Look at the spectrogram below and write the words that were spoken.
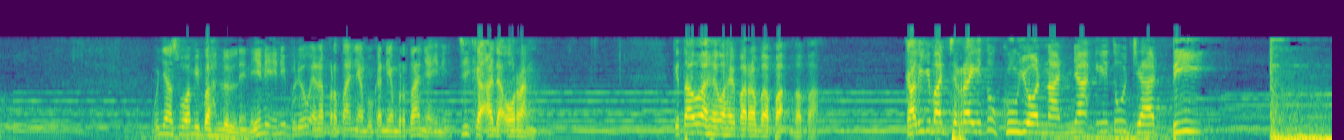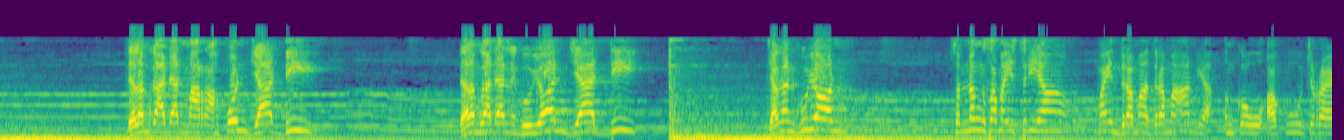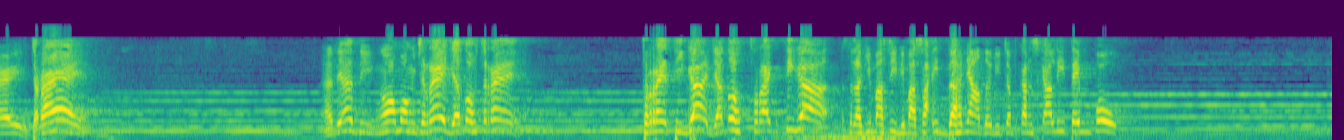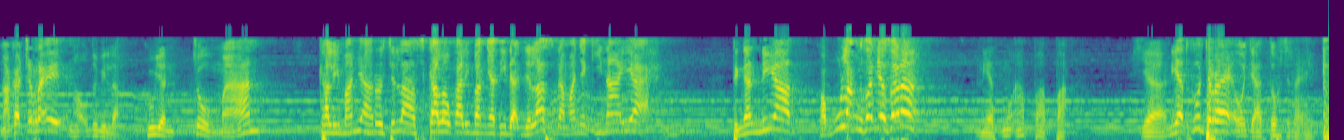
Punya suami bahlul ini. Ini ini beliau ada pertanyaan bukan yang bertanya ini. Jika ada orang kita wahai wahai para bapak-bapak. Kalimat cerai itu guyonannya itu jadi. Dalam keadaan marah pun jadi. Dalam keadaan guyon jadi. Jangan guyon. Seneng sama istrinya, main drama-dramaan ya. Engkau aku cerai, cerai. Hati-hati, ngomong cerai jatuh cerai. Cerai tiga, jatuh cerai tiga. Selagi masih di masa iddahnya atau diucapkan sekali tempo. Maka cerai. Na'udzubillah. Guyon. Cuman kalimatnya harus jelas. Kalau kalimatnya tidak jelas namanya kinayah. Dengan niat. Kau pulang saja sana. Niatmu apa pak? Ya niatku cerai. Oh jatuh cerai.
